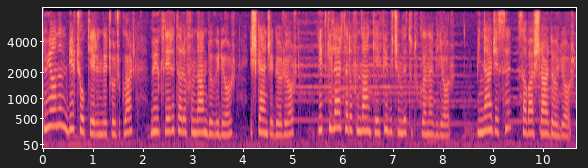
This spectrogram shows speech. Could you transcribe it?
Dünyanın birçok yerinde çocuklar büyükleri tarafından dövülüyor, işkence görüyor, yetkililer tarafından keyfi biçimde tutuklanabiliyor. Binlercesi savaşlarda ölüyor.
